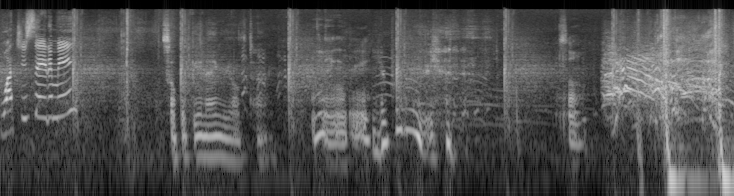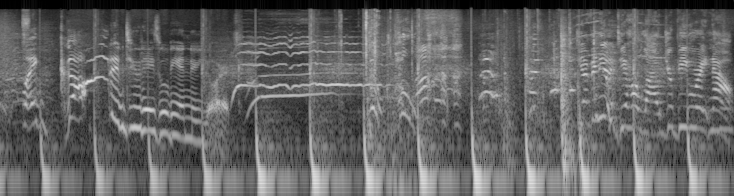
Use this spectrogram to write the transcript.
What you say to me? What's up with being angry all the time? I'm angry. You're pretty angry. So, My God! In two days, we'll be in New York. Do you have any idea how loud you're being right now?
